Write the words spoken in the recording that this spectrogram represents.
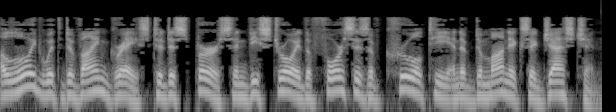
alloyed with divine grace to disperse and destroy the forces of cruelty and of demonic suggestion."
